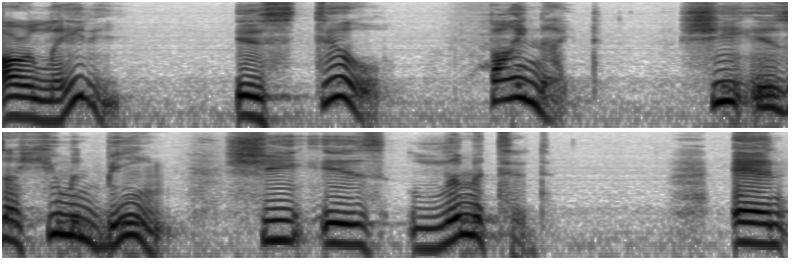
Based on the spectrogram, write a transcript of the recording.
Our Lady is still finite. She is a human being. She is limited. And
